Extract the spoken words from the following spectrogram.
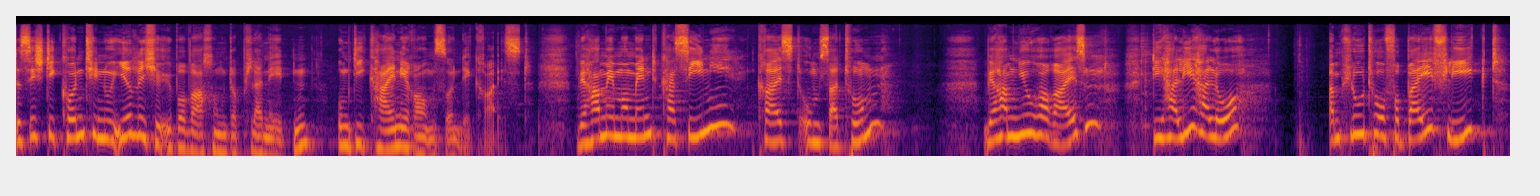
Das ist die kontinuierliche Überwachung der Planeten, um die keine Raumsonde kreist. Wir haben im Moment Cassini, kreist um Saturn. Wir haben New Horizon, die Hallihallo am Pluto vorbeifliegt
